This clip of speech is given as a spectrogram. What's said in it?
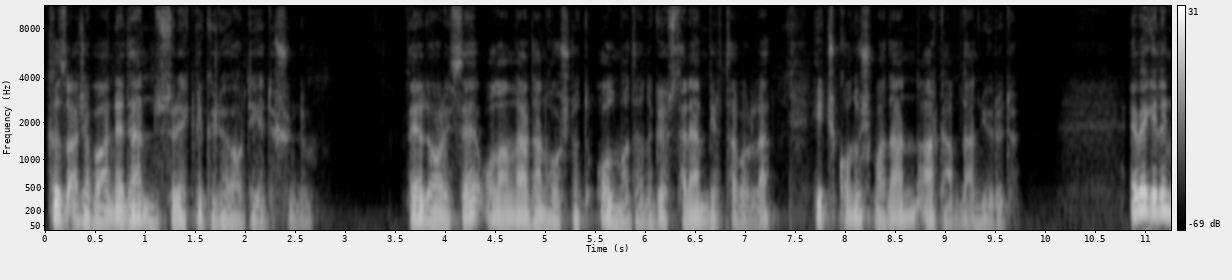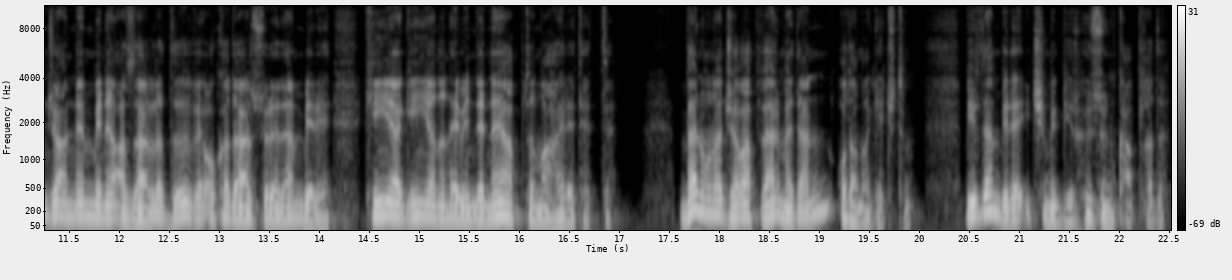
kız acaba neden sürekli gülüyor diye düşündüm. Feodor ise olanlardan hoşnut olmadığını gösteren bir tavırla hiç konuşmadan arkamdan yürüdü. Eve gelince annem beni azarladı ve o kadar süreden beri Kinya Ginya'nın evinde ne yaptığıma hayret etti. Ben ona cevap vermeden odama geçtim. Birdenbire içimi bir hüzün kapladı.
